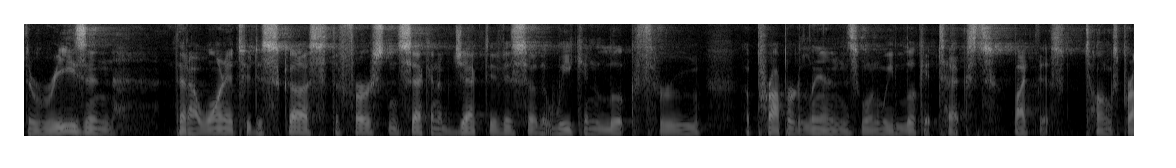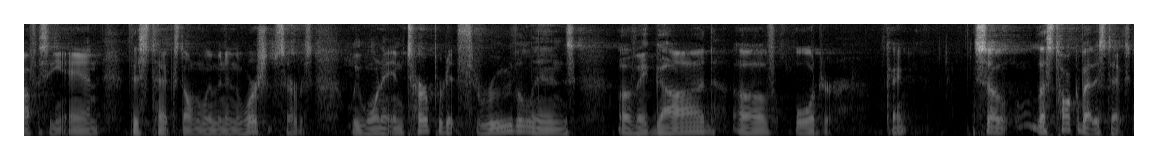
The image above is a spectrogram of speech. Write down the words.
The reason that I wanted to discuss the first and second objective is so that we can look through a proper lens when we look at texts like this tongues prophecy and this text on women in the worship service. We want to interpret it through the lens of a God of order. Okay? So let's talk about this text.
